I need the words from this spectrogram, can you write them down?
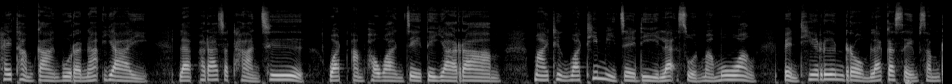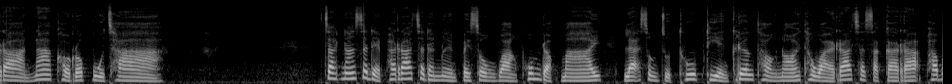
ให้ทำการบูรณะใหญ่ และพระราชทานชื่อ วัดอัมพวันเจติยาราม หมายถึงวัดที่มีเจดีย์และสวนมะม่วง เป็นที่รื่นรมและเกษมสำราญน่าเคารพบูชาจากนั้นเสด็จพระราชดำเนินไปทรงวางพุ่มดอกไม้ และทรงจุดธูปเทียนเครื่องทองน้อยถวายราชสักการะพระบ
